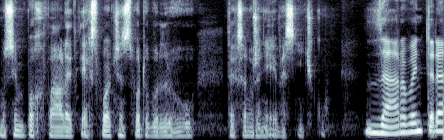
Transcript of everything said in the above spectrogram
Musím pochválit jak společenstvo dobrodruhů, tak samozřejmě i vesničku. Zároveň teda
